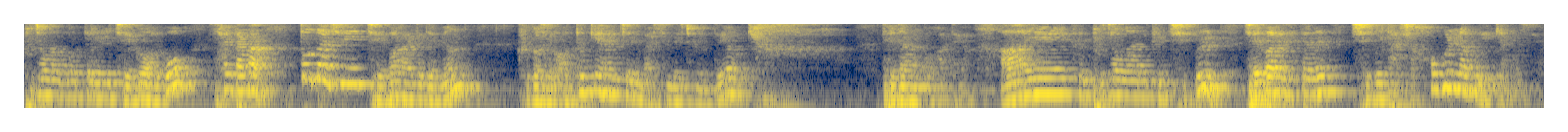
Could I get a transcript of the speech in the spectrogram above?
부정한 것들을 제거하고 살다가 또다시 재발하게 되면 그것을 어떻게 할지를 말씀해 주는데요. 이야, 대단한 것 같아요. 아예 그 부정한 그 집을 재발했을 때는 집을 다시 허물라고 얘기하고 있어요.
